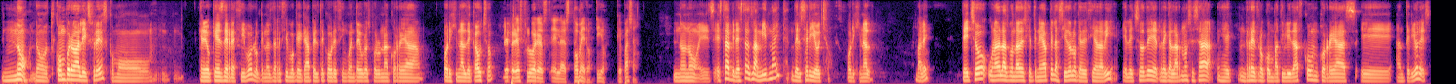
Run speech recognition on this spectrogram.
No, no, compro AliExpress como creo que es de recibo, lo que no es de recibo que Apple te cobre 50 euros por una correa original de caucho. Pero es el estómero, tío. ¿Qué pasa? No, no, es, esta, mira, esta es la Midnight del Serie 8 original. ¿Vale? De hecho, una de las bondades que tiene Apple ha sido lo que decía David, el hecho de regalarnos esa eh, retrocompatibilidad con correas eh, anteriores.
